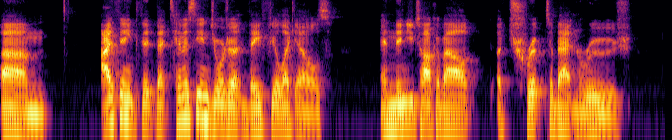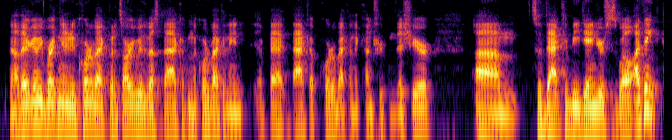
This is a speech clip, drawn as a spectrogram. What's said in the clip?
Um, I think that that Tennessee and Georgia they feel like L's, and then you talk about a trip to Baton Rouge. Now they're going to be breaking in a new quarterback, but it's arguably the best backup in the quarterback in the uh, backup quarterback in the country from this year. Um, so that could be dangerous as well. I think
